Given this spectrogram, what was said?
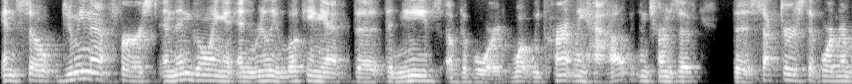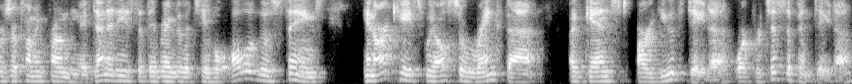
And so doing that first and then going and really looking at the, the needs of the board, what we currently have in terms of the sectors that board members are coming from, the identities that they bring to the table, all of those things. In our case, we also rank that against our youth data or participant data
